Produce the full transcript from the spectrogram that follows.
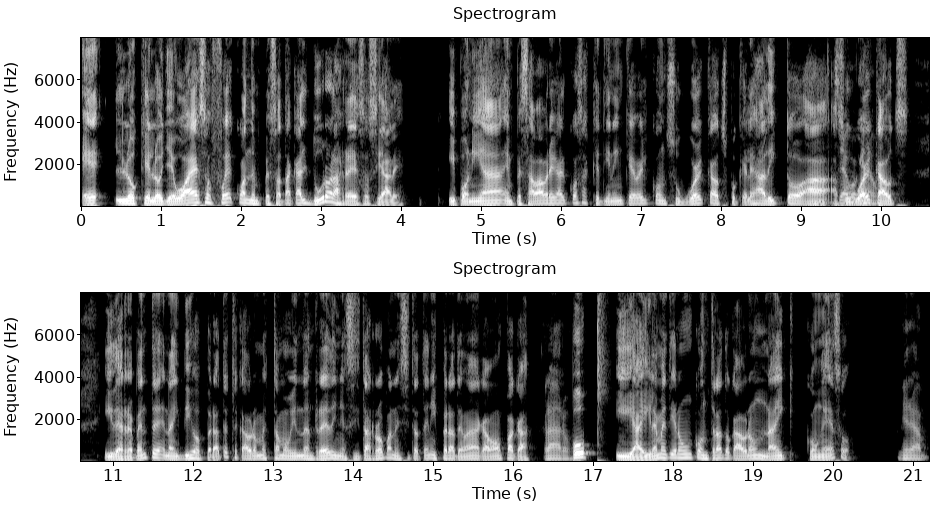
eh, lo que lo llevó a eso fue cuando empezó a atacar duro las redes sociales. Y ponía, empezaba a bregar cosas que tienen que ver con sus workouts, porque él es adicto a, a Sí, sus workouts. Y de repente Nike dijo, espérate, este cabrón me está moviendo en red y necesita ropa, necesita tenis, espérate, ven acá, vamos para acá. Claro. ¡Pup! Y ahí le metieron un contrato cabrón Nike con eso. Mira,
